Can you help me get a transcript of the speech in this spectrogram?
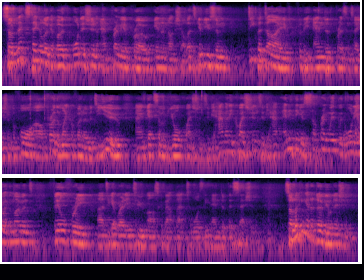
So let's take a look at both Audition and Premiere Pro in a nutshell. Let's give you some deeper dive for the end of the presentation before I'll throw the microphone over to you and get some of your questions. If you have any questions, if you have anything you're suffering with with audio at the moment, feel free uh, to get ready to ask about that towards the end of this session. So looking at Adobe Audition,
